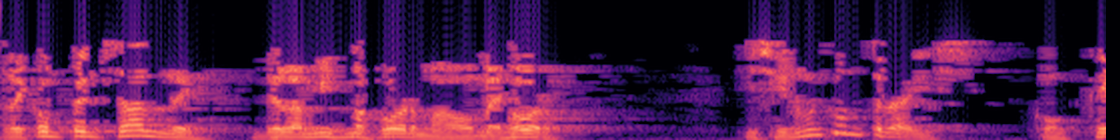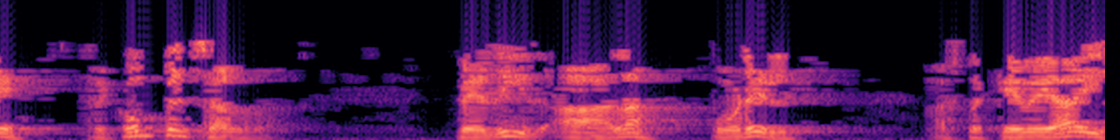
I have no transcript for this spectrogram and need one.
Recompensadle de la misma forma o mejor. Y si no encontráis con qué recompensarlo, pedid a Alá por él hasta que veáis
